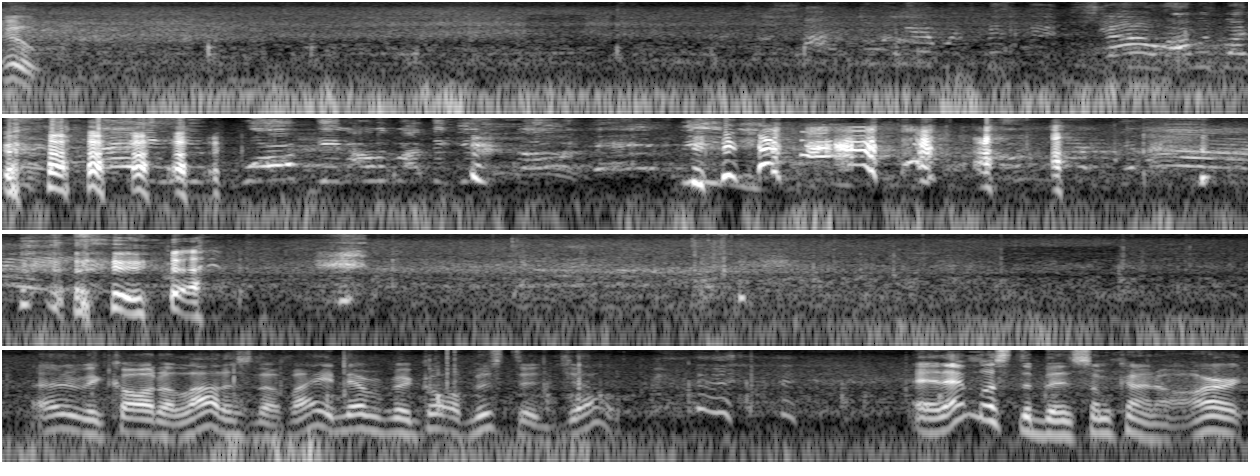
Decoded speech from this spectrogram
ew. Joe, I was about to say, he walking, I was about to get so happy. oh my God. I've been called a lot of stuff. I ain't never been called Mr. Joe. hey, that must have been some kind of art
